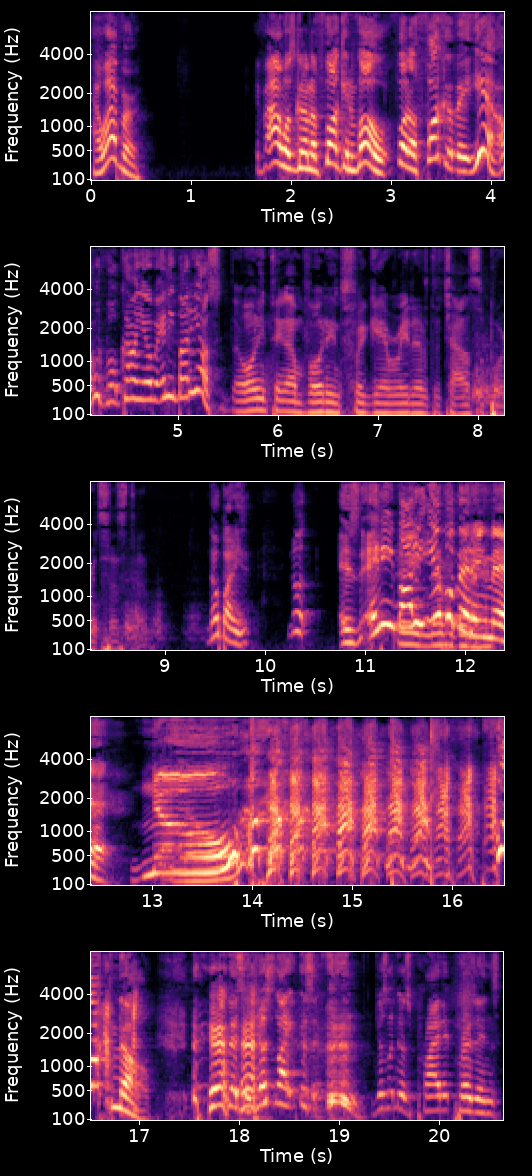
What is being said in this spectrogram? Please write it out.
However, if I was gonna fucking vote for the fuck of it, yeah, I would vote Kanye over anybody else. The only thing I'm voting is for get rid of the child support system. Nobody, no, is anybody implementing that? No. fuck no. listen, just like listen, just like there's private prisons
